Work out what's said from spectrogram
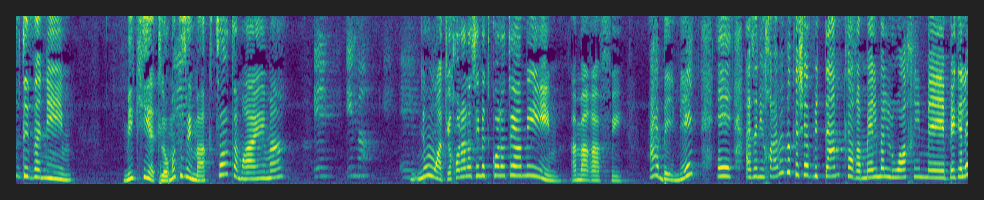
דובדבנים. מיקי, את לא מגזימה קצת? אמרה אמא. אמא, נו, את יכולה לשים את כל הטעמים, אמר רפי. אה, באמת? אה, אז אני יכולה בבקשה בטעם קרמל מלוח עם אה, בגלה?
